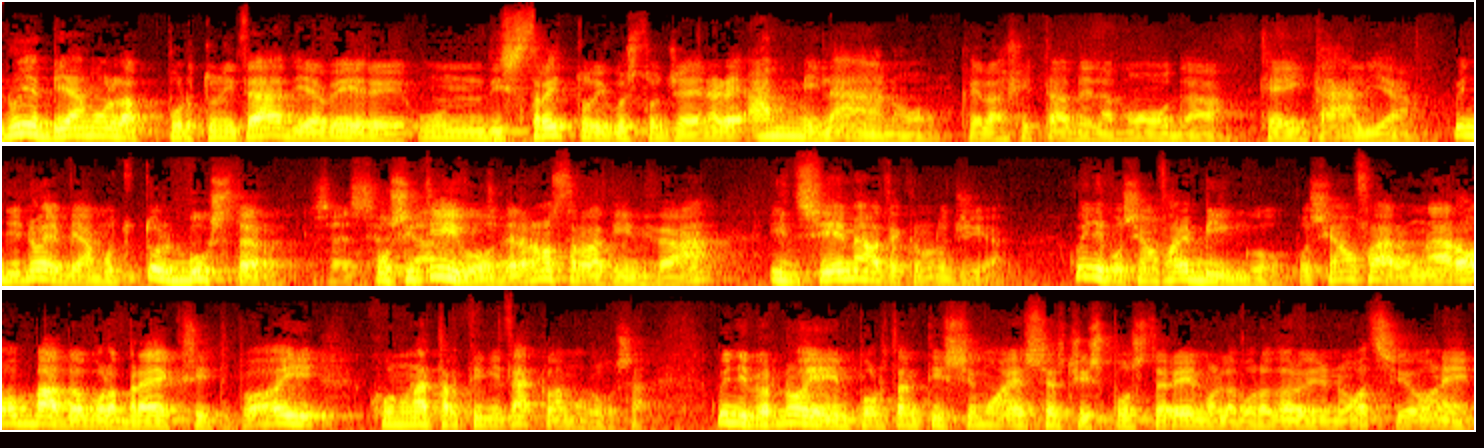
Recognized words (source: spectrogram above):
noi abbiamo l'opportunità di avere un distretto di questo genere a Milano, che è la città della moda, che è Italia. Quindi noi abbiamo tutto il booster positivo certo. della nostra latinità insieme alla tecnologia. Quindi possiamo fare bingo, possiamo fare una roba dopo la Brexit, poi con un'attrattività clamorosa. Quindi per noi è importantissimo esserci, sposteremo il laboratorio di innovazione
